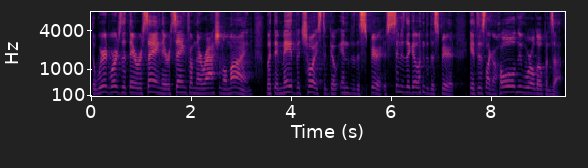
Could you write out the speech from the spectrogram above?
The weird words that they were saying, they were saying from their rational mind, but they made the choice to go into the Spirit. As soon as they go into the Spirit, it's just like a whole new world opens up.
